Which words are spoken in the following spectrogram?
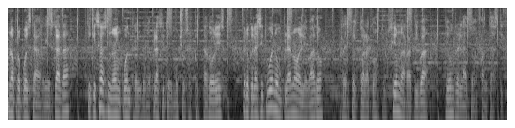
Una propuesta arriesgada que quizás no encuentre el beneplácito de muchos espectadores, pero que la sitúa en un plano elevado respecto a la construcción narrativa de un relato fantástico.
